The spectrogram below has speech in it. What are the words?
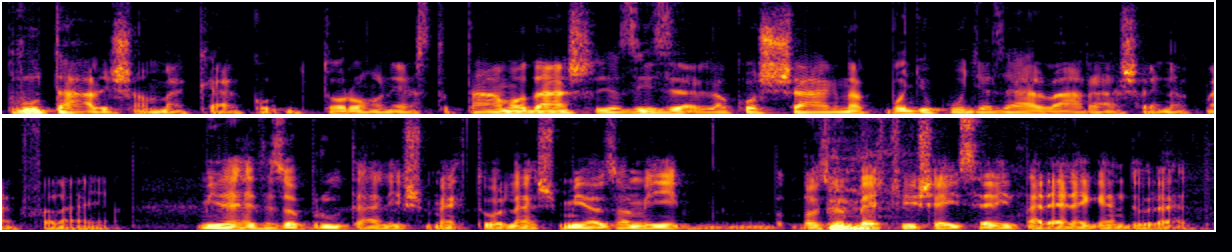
brutálisan meg kell torolni ezt a támadást, hogy az izrael lakosságnak mondjuk úgy az elvárásainak megfeleljen. Mi lehet ez a brutális megtorlás? Mi az, ami az önbecsései szerint már elegendő lehet?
